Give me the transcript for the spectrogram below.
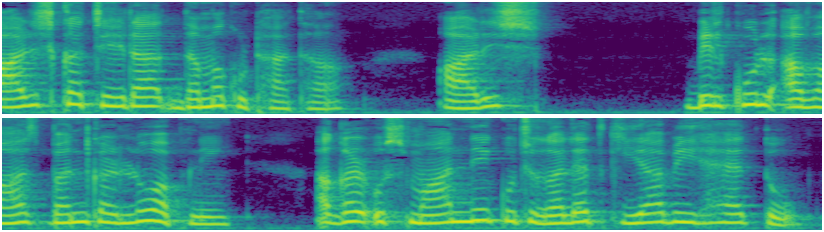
आरिश का चेहरा दमक उठा था। आरिश, बिल्कुल आवाज़ बंद कर लो अपनी। अगर उस्मान ने कुछ गलत किया भी है तो।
